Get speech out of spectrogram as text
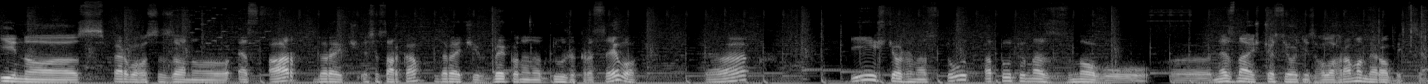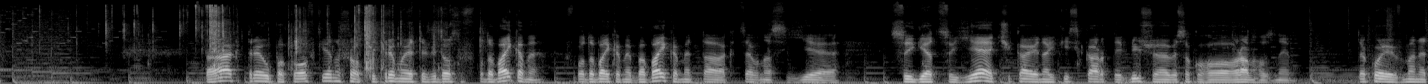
Іно з першого сезону SR, до речі, SSR, до речі, виконано дуже красиво. Так. І що ж у нас тут? А тут у нас знову. Е, не знаю, що сьогодні з голограмами робиться. Так, три упаковки. Ну що, підтримуєте відос вподобайками? Вподобайками бабайками. Так, це в нас є Суйгетсу є. Чекаю на якісь карти більше високого рангу з ним. Такої в мене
